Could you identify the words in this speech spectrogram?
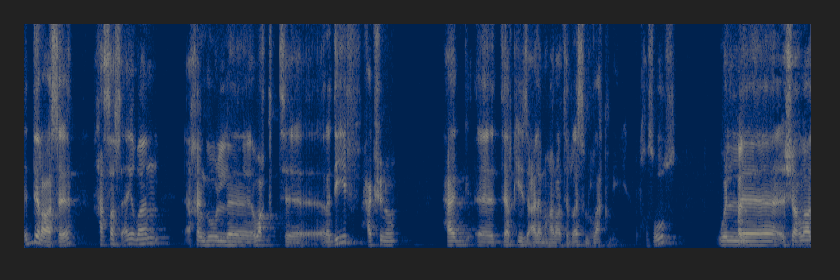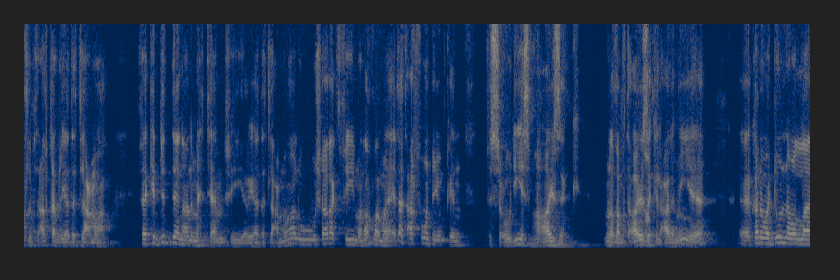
الدراسة خصصت أيضا خلينا نقول آه، وقت آه، رديف حق شنو؟ حق آه، التركيز على مهارات الرسم الرقمي بالخصوص والشغلات اللي متعلقه بريادة الأعمال. فكنت جدا أنا مهتم في ريادة الأعمال وشاركت في منظمة إذا تعرفونها يمكن في السعودية اسمها آيزك منظمة آيزك أوكي. العالمية. آه، كانوا يودونا والله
